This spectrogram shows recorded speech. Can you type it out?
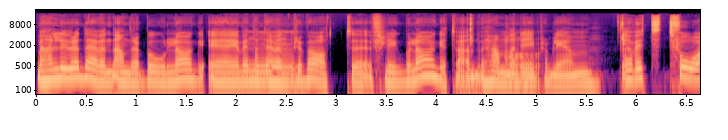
Men han lurade även andra bolag. Eh, jag vet mm. att även privatflygbolaget va, hamnade ja. i problem. Jag vet två,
